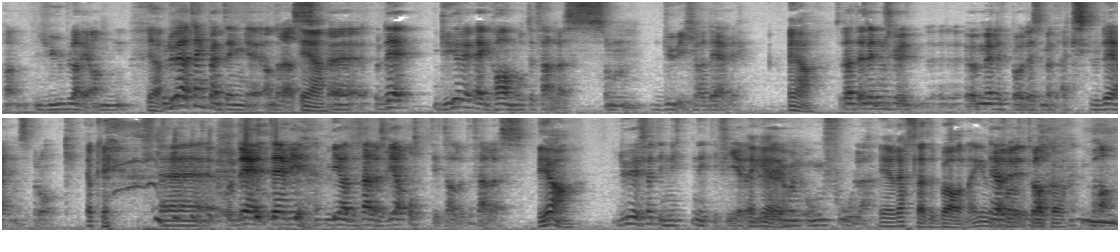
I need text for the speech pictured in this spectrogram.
han jubler i anden. Ja. Men du, jeg har tenkt på en ting, Andreas. Ja. Eh, og det Gyri og jeg har noe til felles som du ikke har del i. Ja, Så dette er litt, Nå skal vi eh, øve meg litt på det som heter ekskluderende språk. ok. Eh, og det, det vi, vi har til felles Vi har 80-tallet til felles. Ja, Du er født i 1994. Jeg Du er jo en ungfole. jeg er rett og slett et barn. Jeg er Ja, barn. barn.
